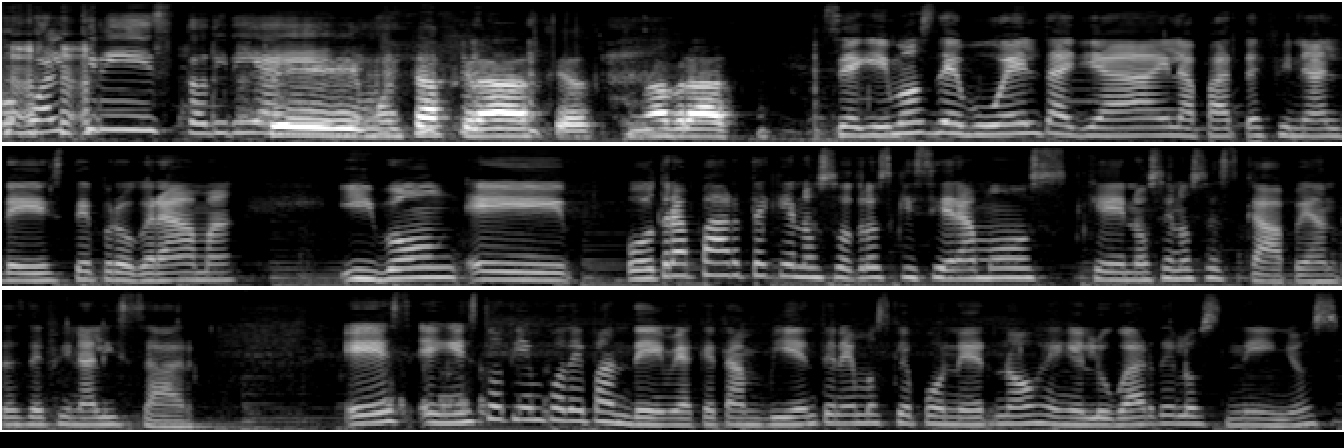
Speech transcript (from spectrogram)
ojo al Cristo, diría Sí, ella. muchas gracias. Un abrazo. Seguimos de vuelta ya en la parte final de este programa. Ivonne, eh, otra parte que nosotros quisiéramos que no se nos escape antes de finalizar es en este tiempo de pandemia que también tenemos que ponernos en el lugar de los niños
